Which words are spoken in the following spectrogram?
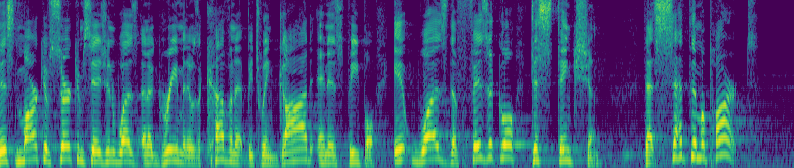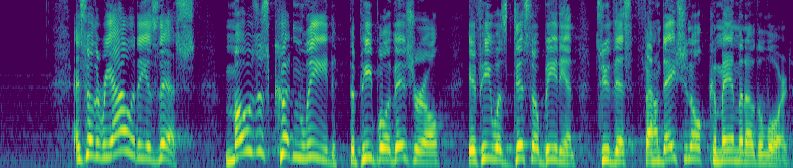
This mark of circumcision was an agreement, it was a covenant between God and his people. It was the physical distinction that set them apart. And so the reality is this Moses couldn't lead the people of Israel if he was disobedient to this foundational commandment of the Lord.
